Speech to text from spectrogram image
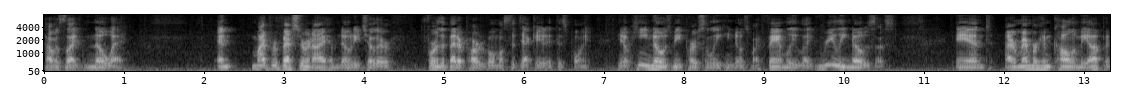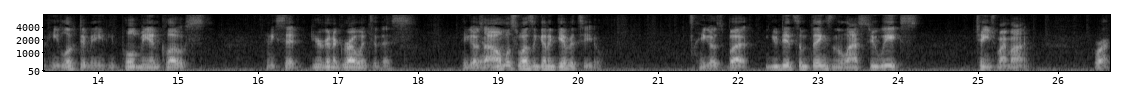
I was like, no way. And my professor and I have known each other for the better part of almost a decade at this point. You know, he knows me personally, he knows my family, like really knows us. And I remember him calling me up and he looked at me and he pulled me in close and he said, You're going to grow into this. He goes, yeah. I almost wasn't going to give it to you. He goes, But you did some things in the last two weeks, changed my mind. Right.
